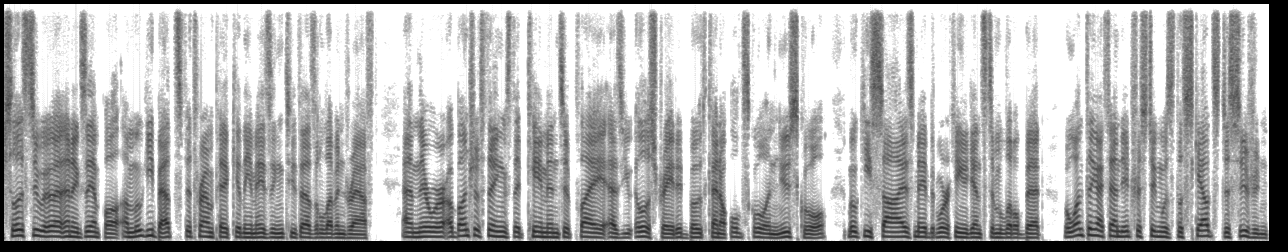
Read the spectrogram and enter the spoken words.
So let's do uh, an example. A Mookie Betts, fifth round pick in the amazing 2011 draft. And there were a bunch of things that came into play as you illustrated, both kind of old school and new school. Mookie's size may have been working against him a little bit. But one thing I found interesting was the scout's decision.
